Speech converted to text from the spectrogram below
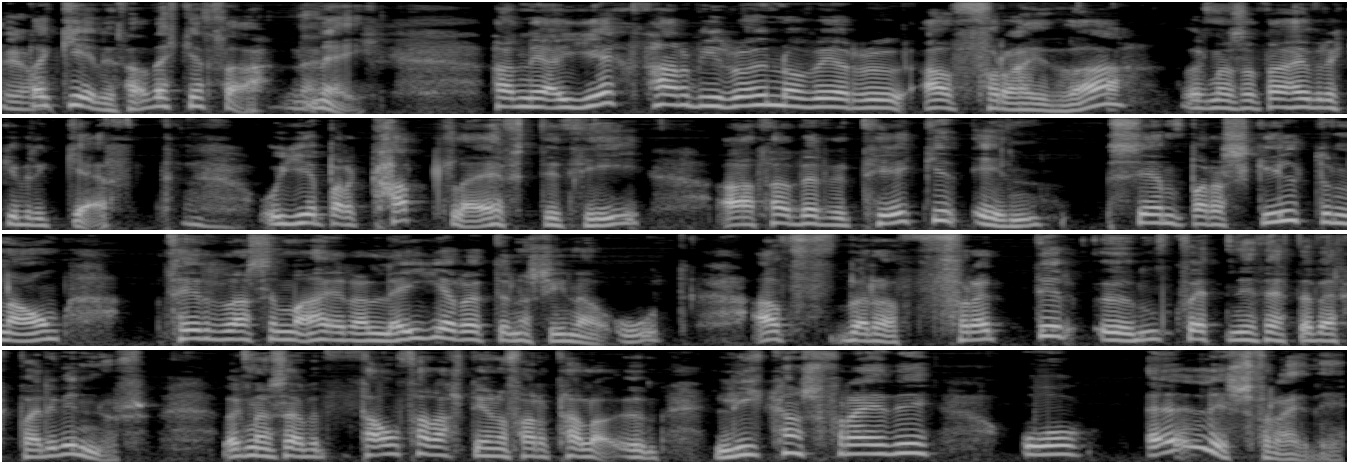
Já. Það gerir það, ekki það. Nei. Þannig að ég þarf í raun og veru að fræða vegna þess að það hefur ekki verið gert og ég bara kalla eftir því að það verði tekið inn sem bara skildur nám þeirra sem er að leia röddina sína út að vera freddir um hvernig þetta verkværi vinnur. Vegna þess að þá þarf allt í einu að fara að tala um líkansfræði og eðlisfræði.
